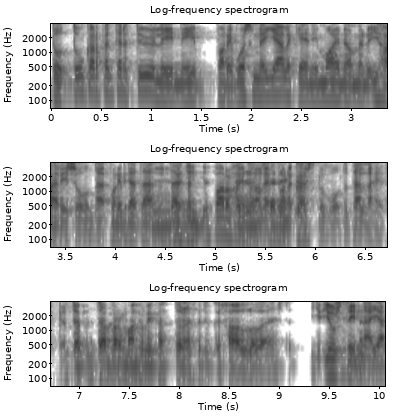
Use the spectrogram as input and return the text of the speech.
tuttuun Carpenter-tyyliin, niin pari vuosien jälkeen niin maine on mennyt ihan eri suuntaan. Moni pitää mm, täyttä niin, parhaimpana leffana 80-luvulta tällä hetkellä. Tämä varmaan kävi katsoa, että tykkäsi Halloweenista. Justiin näin. Ja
